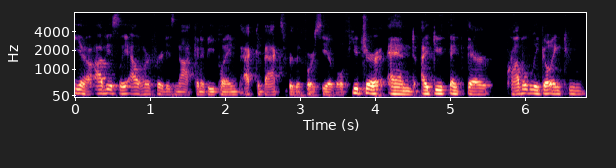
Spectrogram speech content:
you know, obviously Al Horford is not going to be playing back to backs for the foreseeable future. And I do think they're probably going to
